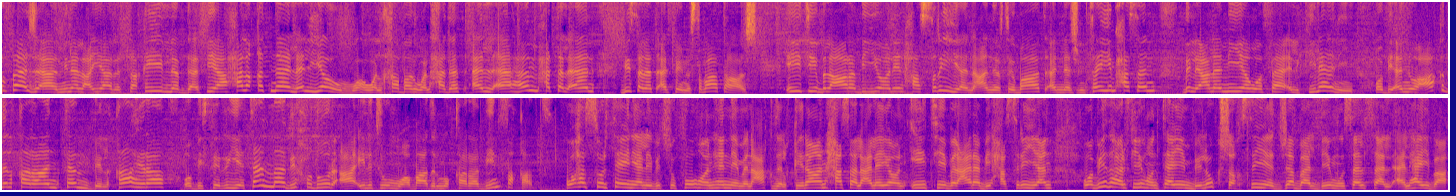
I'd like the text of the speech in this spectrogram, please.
move مفاجأة من العيار الثقيل. نبدأ فيها حلقتنا لليوم وهو الخبر والحدث الأهم حتى الآن بسنة 2017 إيتي بالعربي يعلن حصريا عن ارتباط النجم تيم حسن بالإعلامية وفاء الكيلاني وبأنه عقد القران تم بالقاهرة وبسرية تامة بحضور عائلتهم وبعض المقربين فقط. وهالصورتين يلي بتشوفوهم هن من عقد القران حصل عليهم ايتي بالعربي حصريا وبيظهر فيهم تيم ب look شخصية جبل بمسلسل الهيبة.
